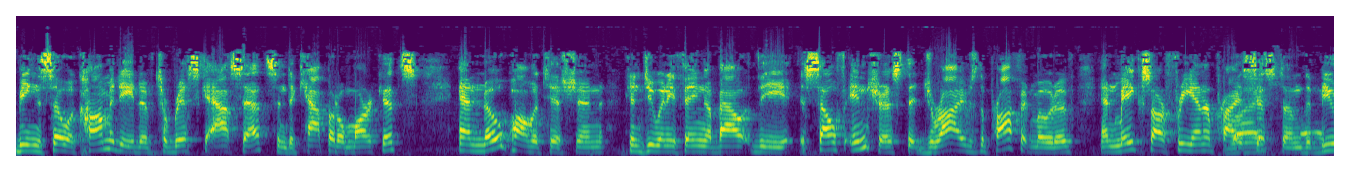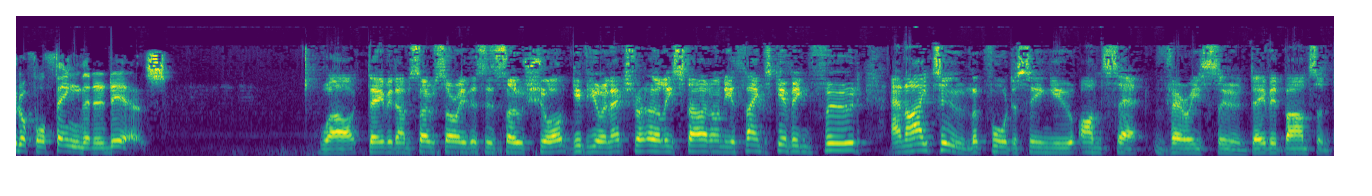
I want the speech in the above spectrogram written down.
being so accommodative to risk assets and to capital markets. And no politician can do anything about the self-interest that drives the profit motive and makes our free enterprise right, system the beautiful thing that it is. Well, David, I'm so sorry this is so short. Give you an extra early start on your Thanksgiving food. And I too look forward to seeing you on set very soon. David Bahnsen.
